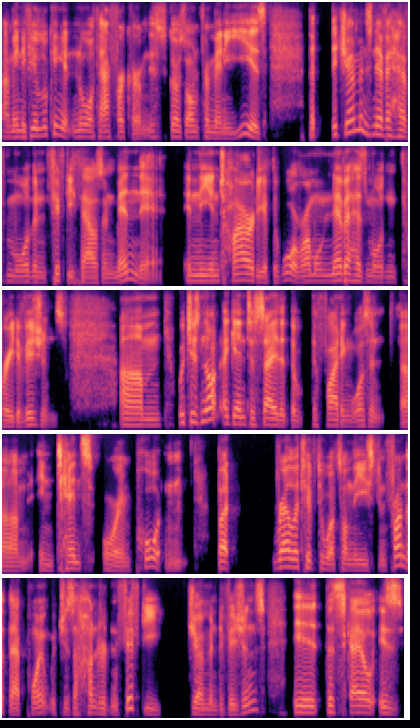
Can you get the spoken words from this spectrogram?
I mean, if you're looking at North Africa, and this goes on for many years, but the Germans never have more than 50,000 men there in the entirety of the war. Rommel never has more than three divisions, um, which is not again to say that the, the fighting wasn't um, intense or important, but relative to what's on the Eastern Front at that point, which is 150 German divisions, it, the scale is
